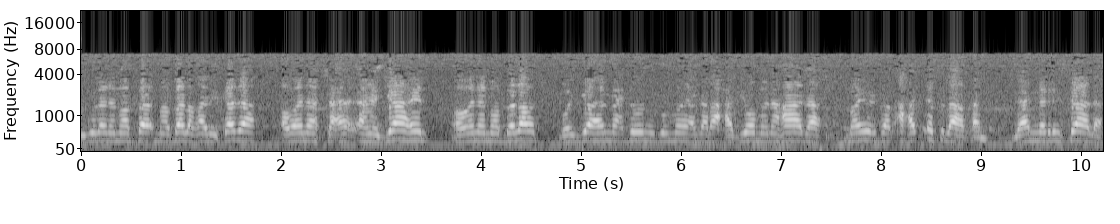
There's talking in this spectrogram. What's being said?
يقول أنا ما بلغني كذا أو أنا أنا جاهل أو أنا ما بلغت والجاهل معدول يقول ما يعذر أحد يومنا هذا ما يعذر أحد اطلاقا لأن الرسالة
